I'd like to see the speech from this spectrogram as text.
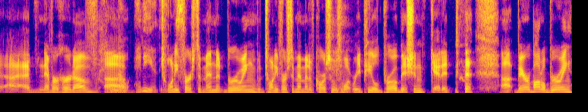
I've never heard of. I don't know any of these. 21st Amendment Brewing. 21st Amendment, of course, was what repealed prohibition. Get it? uh, Barebottle Brewing.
